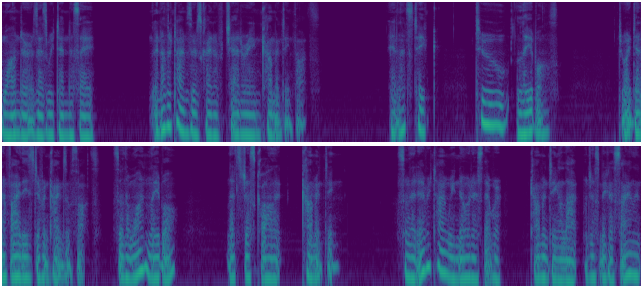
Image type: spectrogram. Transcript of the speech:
wanders, as we tend to say. And other times, there's kind of chattering, commenting thoughts. And let's take two labels to identify these different kinds of thoughts. So, the one label, let's just call it commenting so that every time we notice that we're commenting a lot, we'll just make a silent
